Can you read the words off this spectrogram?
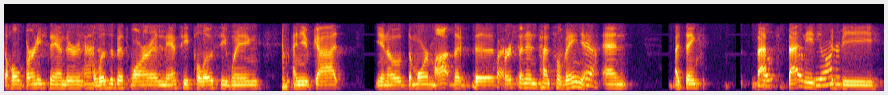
the whole Bernie Sanders, Yeah. Elizabeth Warren, Nancy Pelosi wing, and you've got you know the more mo- the the Question. person in Pennsylvania, and I think that Well, that well, needs the to be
